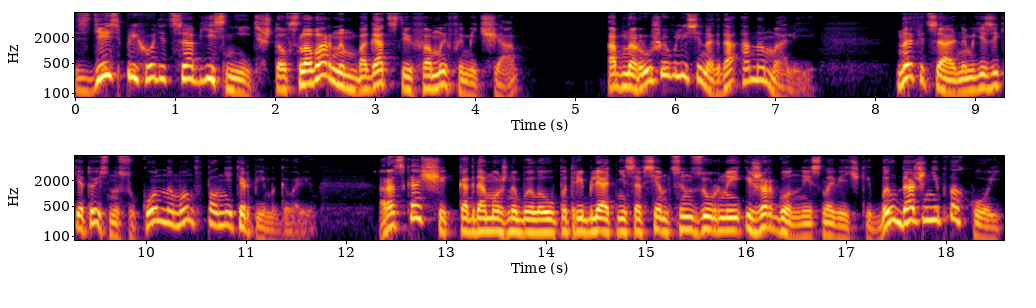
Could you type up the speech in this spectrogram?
Здесь приходится объяснить, что в словарном богатстве Фомы Фомича обнаруживались иногда аномалии. На официальном языке, то есть на суконном, он вполне терпимо говорил. Рассказчик, когда можно было употреблять не совсем цензурные и жаргонные словечки, был даже неплохой.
